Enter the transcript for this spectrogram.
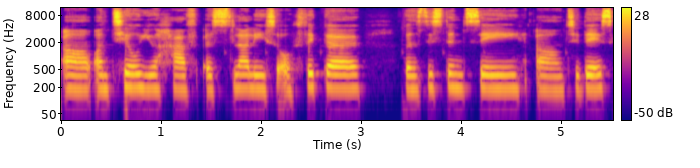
uh, until you have a slightly sort of thicker consistency um, to this.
